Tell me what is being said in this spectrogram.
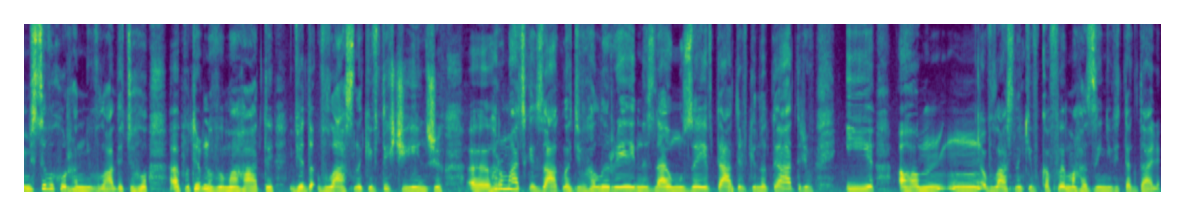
місцевих органів влади цього потрібно вимагати від власників тих чи інших е, громадських закладів, галерей, не знаю, музеїв, театрів, кінотеатрів і власників кафе, магазинів і так далі.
